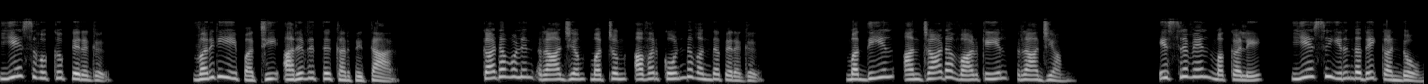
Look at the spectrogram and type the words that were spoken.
இயேசுவுக்குப் பிறகு. வருகையைப் பற்றி அறிவித்து கற்பித்தார். கடவுளின் ராஜ்யம் மற்றும் அவர் கொண்டு வந்த பிறகு. மத்தியில் அன்றாட வாழ்க்கையில் ராஜ்யம். இஸ்ரவேல் மக்களே இயேசு இருந்ததைக் கண்டோம்.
